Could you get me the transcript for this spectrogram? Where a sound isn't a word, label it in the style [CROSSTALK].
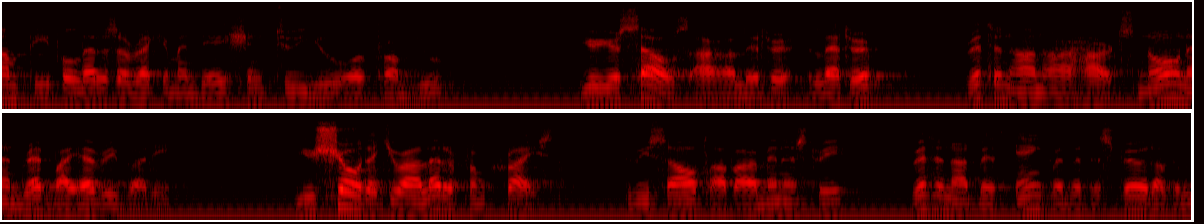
some people, that is a recommendation to you or from you. You yourselves are a letter, letter written on our hearts, known and read by everybody. You show that you are a letter from Christ, the result of our ministry, written not with ink, but with the Spirit of the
